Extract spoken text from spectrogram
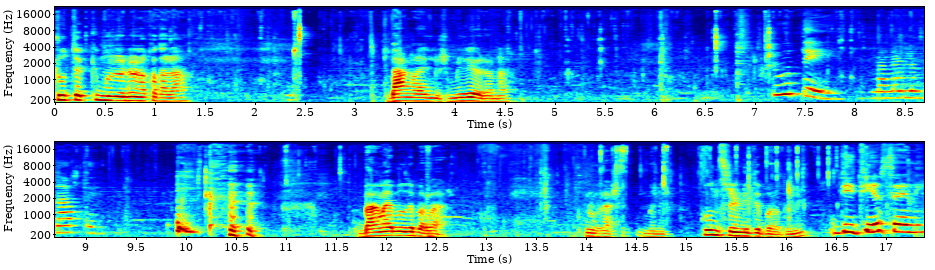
টুতে কি মনে হলো না কথাটা? বাংলা ইংলিশ মিলিয়ে হলো না? টুতে মানে হলো দাঁতে। বাংলায় বলতে পারবা? কোন ক্লাসে মানে কোন শ্রেণীতে পড়ো তুমি? দ্বিতীয় শ্রেণি।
